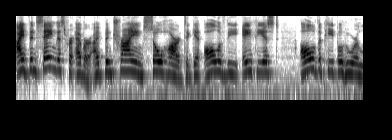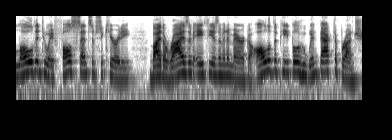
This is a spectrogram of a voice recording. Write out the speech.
I've been saying this forever. I've been trying so hard to get all of the atheist, all of the people who were lulled into a false sense of security by the rise of atheism in America, all of the people who went back to brunch,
